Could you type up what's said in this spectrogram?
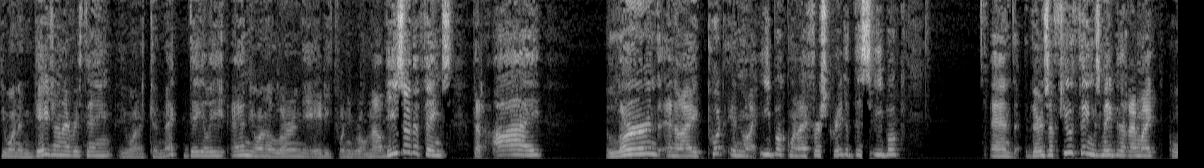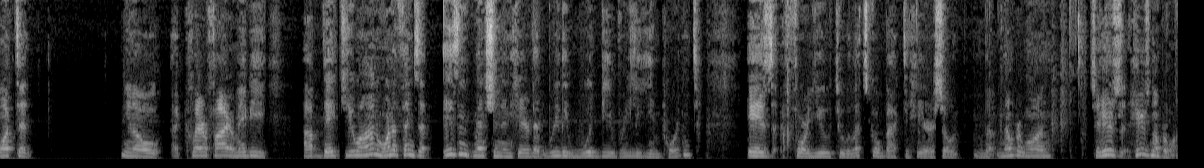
you want to engage on everything you want to connect daily and you want to learn the 80 20 rule. Now these are the things that I learned and I put in my ebook when I first created this ebook. And there's a few things maybe that I might want to you know uh, clarify or maybe update you on. One of the things that isn't mentioned in here that really would be really important is for you to let's go back to here. So number one so here's here's number one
